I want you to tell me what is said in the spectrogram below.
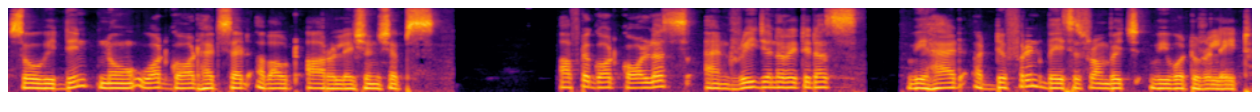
so we didn't know what God had said about our relationships. After God called us and regenerated us, we had a different basis from which we were to relate.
